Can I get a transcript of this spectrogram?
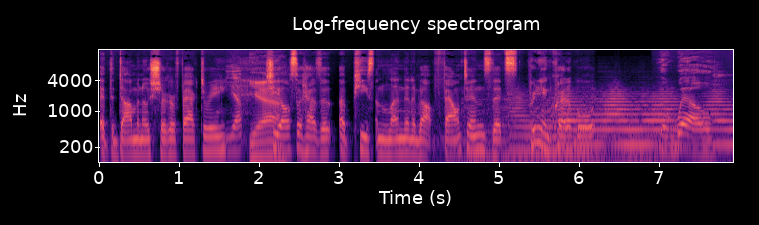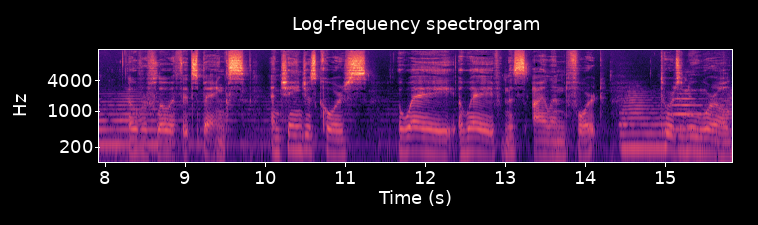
at the Domino Sugar Factory. Yep. Yeah. She also has a, a piece in London about fountains that's pretty incredible. The well overfloweth its banks and changes course away, away from this island fort towards a new world,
